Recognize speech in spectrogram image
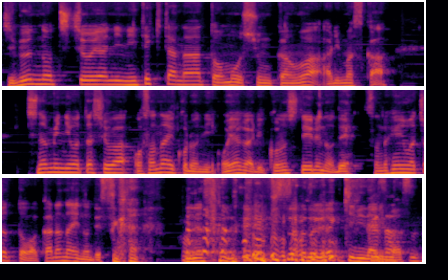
自分の父親に似てきたなと思う瞬間はありますか？ちなみに私は幼い頃に親が離婚しているので、その辺はちょっとわからないのですが、皆さんのエピソードが気になります。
